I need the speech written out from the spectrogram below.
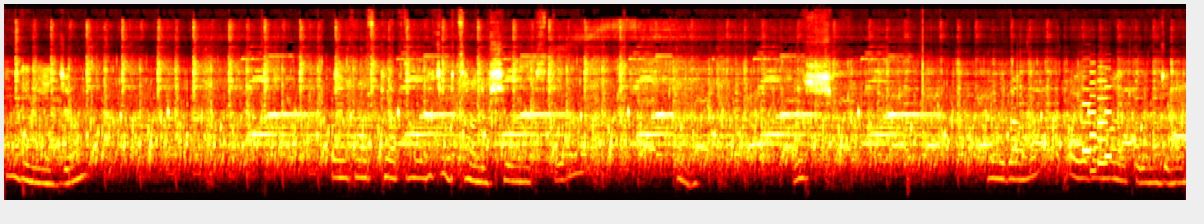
Şunu deneyeceğim. Ben fazla kıyafetim olduğu için bir tane bir şey almak istiyorum. Yapalım canım.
